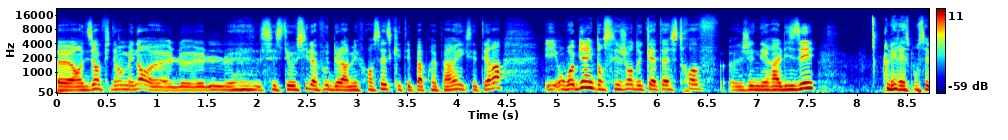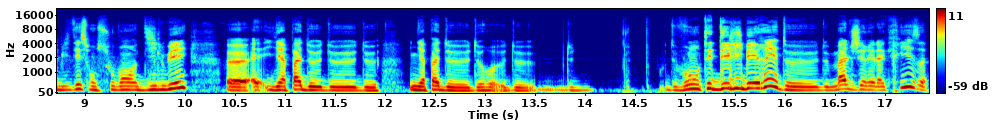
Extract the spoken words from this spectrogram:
en disant finalement, mais non, le, c'était aussi la faute de l'armée française qui n'était pas préparée, etc. Et on voit bien que dans ces genres de catastrophes généralisées, les responsabilités sont souvent diluées. Euh, il n'y a pas de, de, de il n'y a pas de, de, de, de volonté délibérée de, de, mal gérer la crise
